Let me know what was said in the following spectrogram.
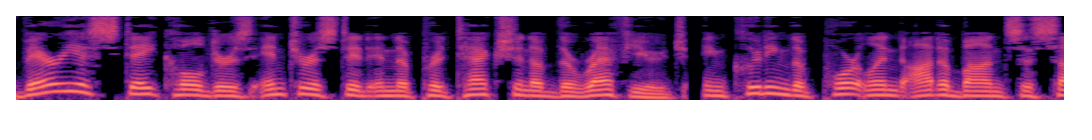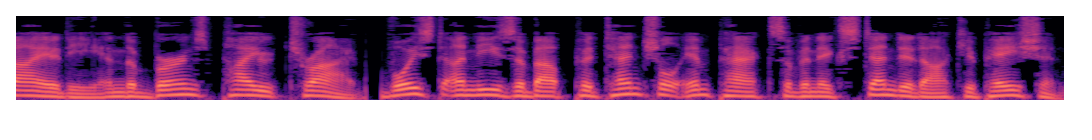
Various stakeholders interested in the protection of the refuge, including the Portland Audubon Society and the Burns Paiute tribe, voiced unease about potential impacts of an extended occupation.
